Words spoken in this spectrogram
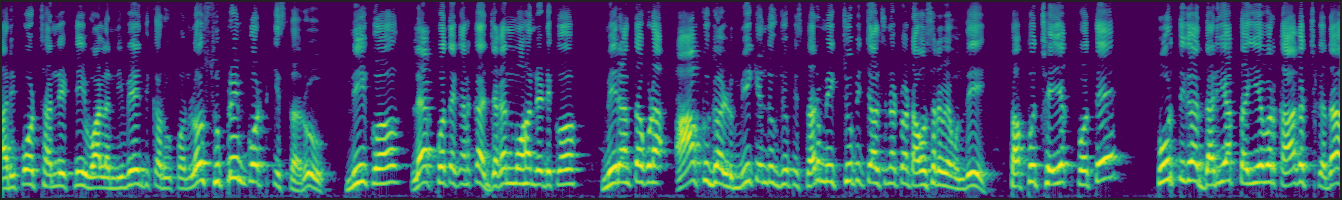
ఆ రిపోర్ట్స్ అన్నిటినీ వాళ్ళ నివేదిక రూపంలో సుప్రీంకోర్టుకి ఇస్తారు. నీకో? లేకపోతే కనుక జగన్మోహన్ రెడ్డికో? మీరంతా కూడా ఆకుగాళ్ళు. మీకెందుకు చూపిస్తారు? మీకు చూపించాల్సినటువంటి అవసరం ఏముంది? తప్పు చేయకపోతే పూర్తిగా దర్యాప్తు అయ్యే వరకు ఆగచ్చు కదా?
